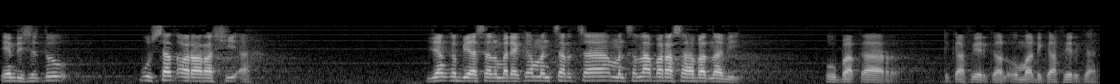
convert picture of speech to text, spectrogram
yang di situ pusat orang-orang. Yang kebiasaan mereka mencerca, mencela para sahabat Nabi. Abu Bakar dikafirkan, Umar dikafirkan.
